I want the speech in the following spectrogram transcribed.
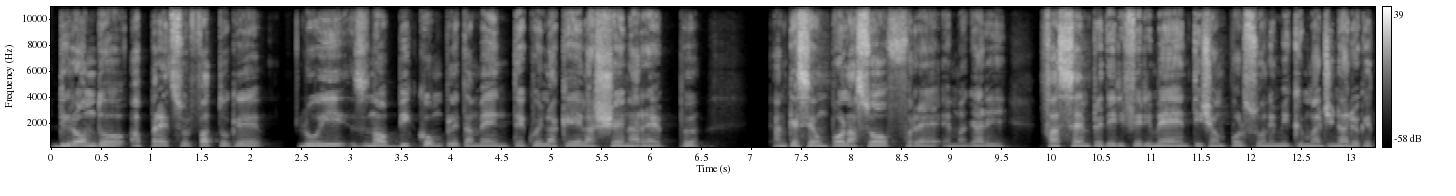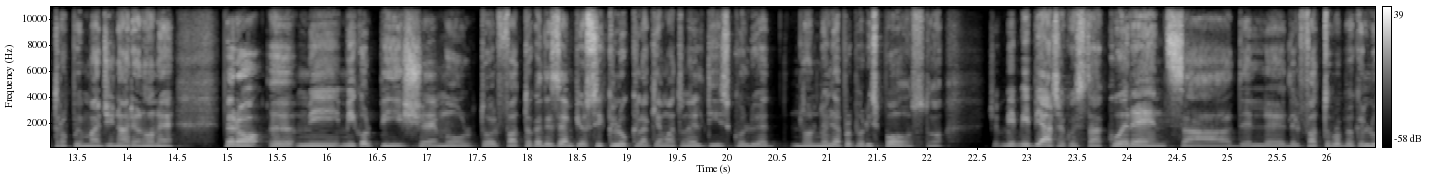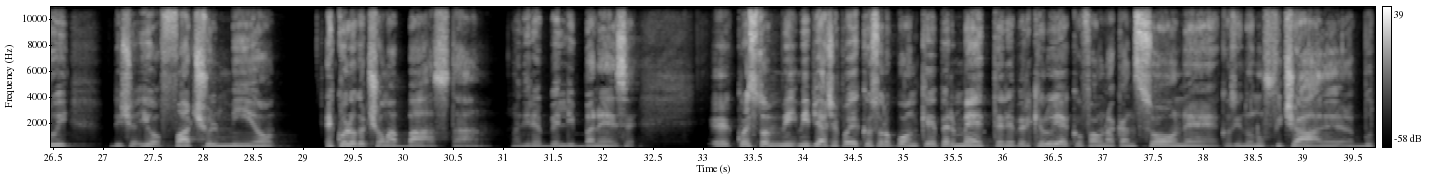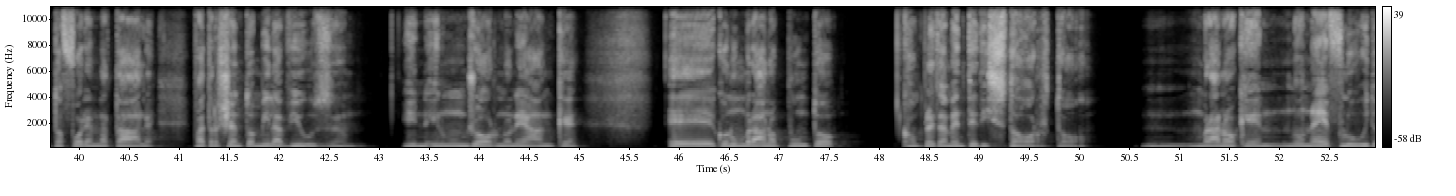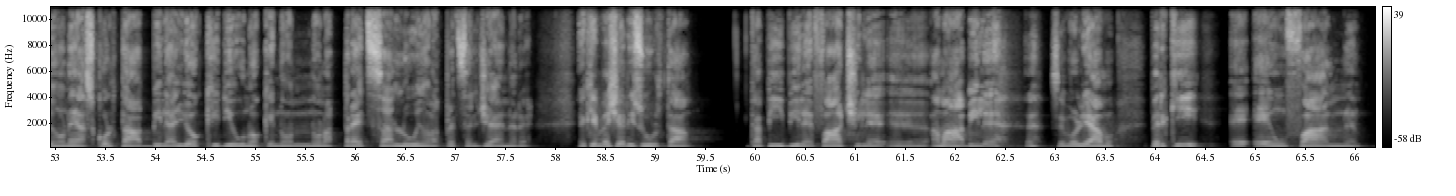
di Rondo apprezzo il fatto che lui snobbi completamente quella che è la scena rap, anche se un po' la soffre e magari fa sempre dei riferimenti, c'è un po' il suo nemico immaginario che troppo immaginario non è, però eh, mi, mi, colpisce molto il fatto che ad esempio Sick Luke l'ha chiamato nel disco e lui è, non, non, gli ha proprio risposto. Cioè, mi, mi, piace questa coerenza del, del fatto proprio che lui dice io faccio il mio e quello che ho ma basta, come direbbe il libanese. Eh, questo mi, mi, piace, poi ecco se lo può anche permettere perché lui ecco fa una canzone così non ufficiale, la butta fuori a Natale, fa 300.000 views in, in un giorno neanche, e con un brano appunto completamente distorto, mm, un brano che non è fluido, non è ascoltabile agli occhi di uno che non, non apprezza lui, non apprezza il genere, e che invece risulta capibile, facile, eh, amabile, se vogliamo, per chi è, è, un fan.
